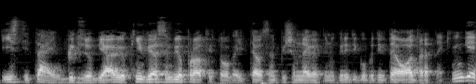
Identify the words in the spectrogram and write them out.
isti taj u Bigzu objavio knjigu, ja sam bio protiv toga i teo sam da pišem negativnu kritiku protiv te odvratne knjige,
